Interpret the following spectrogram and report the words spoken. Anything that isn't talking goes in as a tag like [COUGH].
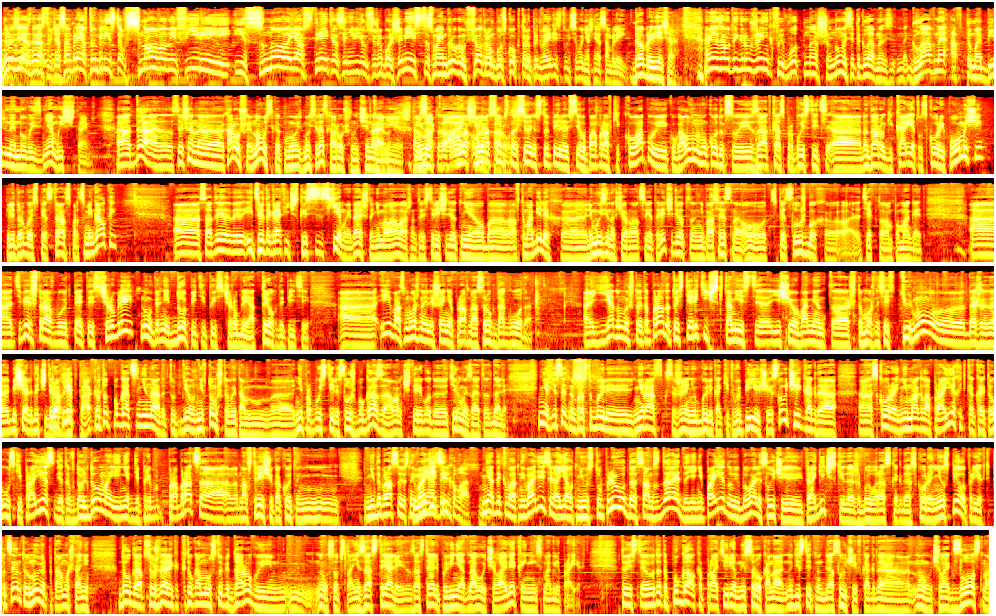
Друзья, здравствуйте. Ассамблея автомобилистов снова в эфире. И снова я встретился, не виделся уже больше месяца, с моим другом Федором Буцко, который предводительствует сегодняшней ассамблеей. Добрый вечер. А меня зовут Игорь Ужеников, и вот наша новость. Это главная, главная автомобильная новость дня, мы считаем. А, да, совершенно хорошая новость, как мы, мы всегда с хорошей начинаем. Конечно. И Вот, у, на- у нас, собственно, хорошей. сегодня вступили в силу поправки к КОАПу и к Уголовному кодексу и за отказ пропустить а, на дороге карету скорой помощи или другой спецтранспорт с мигалкой. а, и цветографической схемой, да, что немаловажно. То есть речь идет не об а, автомобилях, а, лимузинах черного цвета, речь идет непосредственно о спецслужбах, о тех, кто нам помогает. А, теперь штраф будет 5000 рублей, ну, вернее, до 5000 рублей, от 3 до 5. А, и возможное лишение прав на срок до года. А, Я думаю, что это правда. То есть теоретически там есть э, еще момент, э, что можно сесть в тюрьму, э, даже обещали до 4 Даже лет. так? Но тут пугаться не надо. Тут дело не в том, что вы там э, не пропустили службу газа, а вам 4 года тюрьмы за это дали. Нет, действительно, просто были не раз, к сожалению, были какие-то вопиющие случаи, когда э, скорая не могла проехать, какой-то узкий проезд где-то вдоль дома, и негде при- пробраться, а навстречу какой-то недобросовестный водитель. Неадекватный. Неадекватный водитель, а я вот не уступлю, да сам сдай, да я не поеду. И бывали случаи и трагические даже. Был раз, когда скорая не успела приехать к пациенту, он умер, потому что они долго обсуждали, кто кому уступит дорогу, и, ну, собственно, они застряли, застряли по вине одного человека и не смогли проехать. То есть э, вот эта пугалка про тюремный срок, она, ну, действительно, для случаев, когда, ну, человек злостно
